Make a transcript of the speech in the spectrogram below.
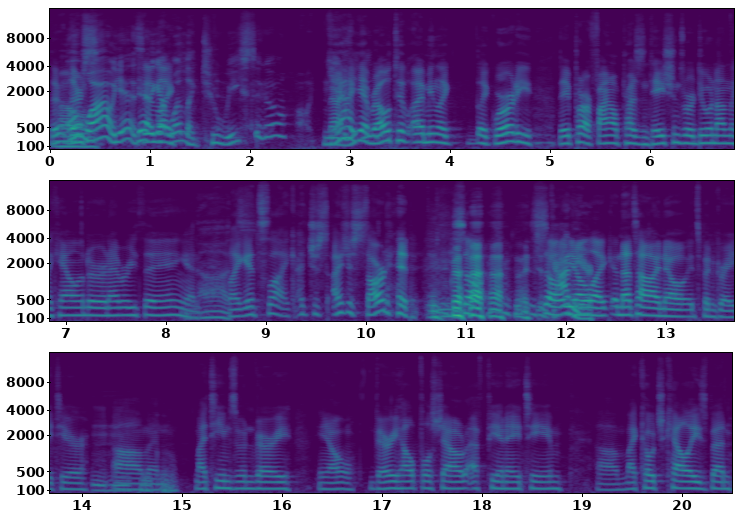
there, Oh, oh wow, yeah. So yeah, they got like- what like two weeks to go. Yeah, Not yeah, even? relative. I mean, like, like we're already they put our final presentations we're doing on the calendar and everything, and like it's like I just I just started, so Just so you know here. like, and that's how I know it's been great here. Mhm. Um, and my team's been very you know very helpful. Shout out FP&A team. Um, my coach Kelly's been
